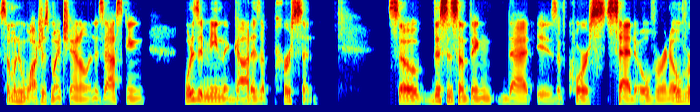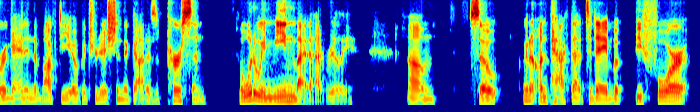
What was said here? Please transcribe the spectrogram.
someone who watches my channel and is asking, what does it mean that God is a person? So this is something that is, of course, said over and over again in the Bhakti Yoga tradition that God is a person. But what do we mean by that, really? Um, so I'm going to unpack that today. But before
